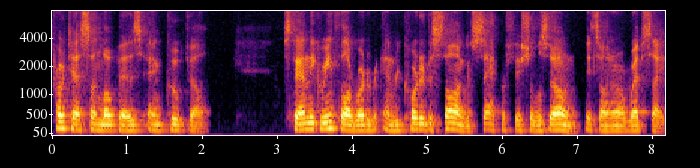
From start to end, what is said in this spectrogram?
protests on Lopez and Coupeville. Stanley Greenthal wrote and recorded a song, A Sacrificial Zone. It's on our website.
